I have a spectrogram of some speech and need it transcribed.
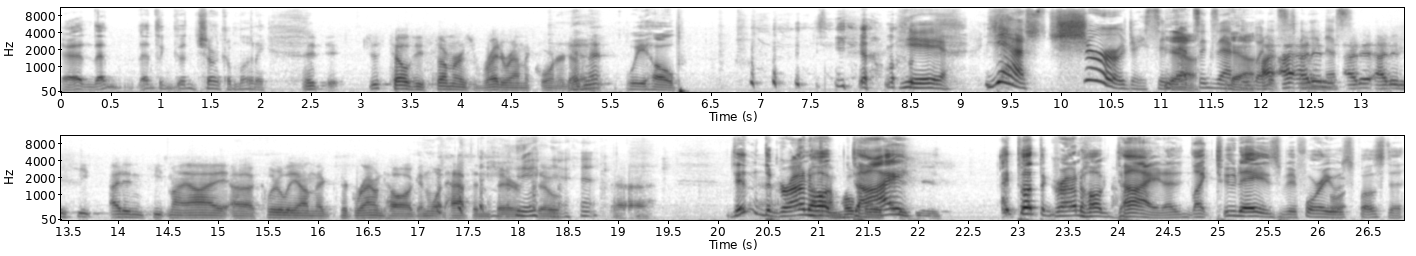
Uh, that that's a good chunk of money. It, it just tells you summer is right around the corner, doesn't Yeah, it? We hope. yeah. Yeah. Yes, sure, Jason. Yeah, That's exactly yeah. what I, it's I, I telling didn't. us. I, did, I didn't keep. I didn't keep my eye uh, clearly on the, the groundhog and what happened there. So Didn't the groundhog hopeful die? I thought the groundhog died uh, like two days before he was supposed to.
